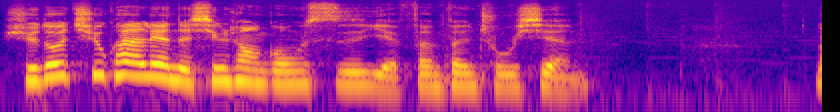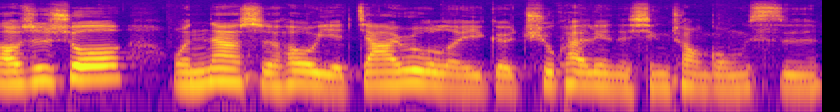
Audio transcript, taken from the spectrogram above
许多区块链的新创公司也纷纷出现。老实说，我那时候也加入了一个区块链的新创公司。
